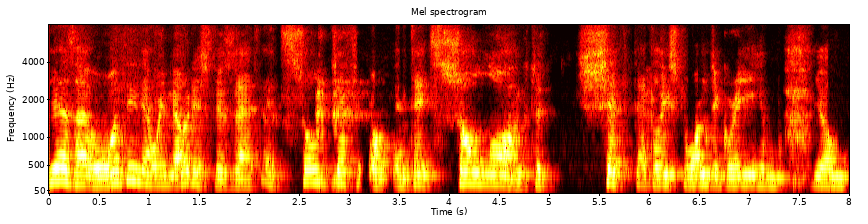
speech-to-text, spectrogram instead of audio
Yes, uh, one thing that we noticed is that it's so difficult and takes so long to shift at least one degree, you know,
